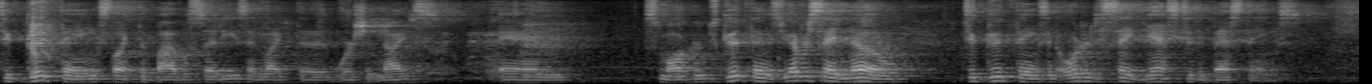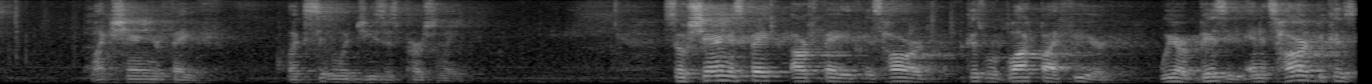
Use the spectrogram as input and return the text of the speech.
to good things like the Bible studies and like the worship nights and small groups? Good things. Do you ever say no to good things in order to say yes to the best things? Like sharing your faith, like sitting with Jesus personally. So sharing faith, our faith is hard because we're blocked by fear. We are busy, and it's hard because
